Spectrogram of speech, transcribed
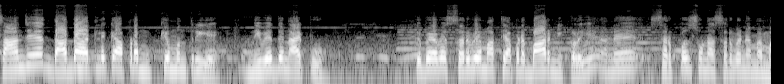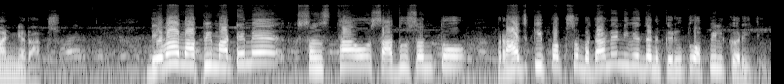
સાંજે દાદા એટલે કે આપણા મુખ્યમંત્રીએ નિવેદન આપ્યું કે ભાઈ હવે સર્વેમાંથી આપણે બહાર નીકળીએ અને સરપંચોના સર્વેને અમે માન્ય રાખશું. દેવા માફી માટે મેં સંસ્થાઓ, સાધુ સંતો, રાજકીય પક્ષો બધાને નિવેદન કર્યું હતું અપીલ કરી હતી.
